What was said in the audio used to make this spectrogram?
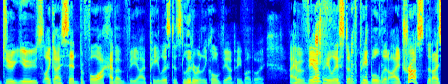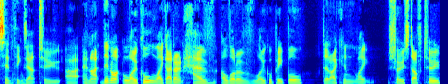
do use, like I said before, I have a VIP list. It's literally called VIP, by the way. I have a VIP list of people that I trust that I send things out to, uh, and I, they're not local. Like I don't have a lot of local people that I can like show stuff to.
